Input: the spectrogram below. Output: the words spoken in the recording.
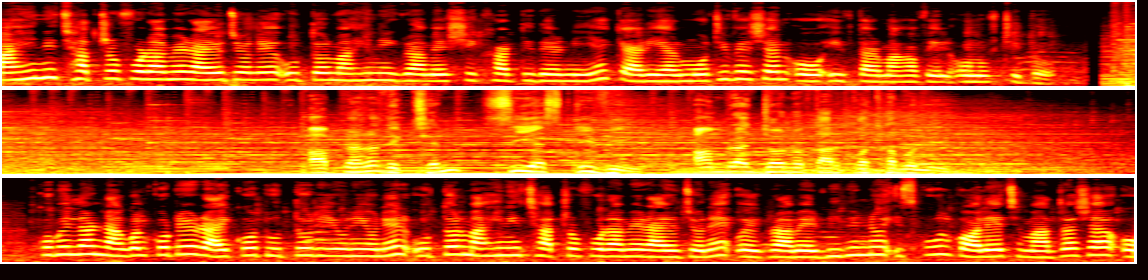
মাহিনী ছাত্র ফোরামের আয়োজনে উত্তর মাহিনী গ্রামের শিক্ষার্থীদের নিয়ে ক্যারিয়ার মোটিভেশন ও ইফতার মাহফিল অনুষ্ঠিত। আপনারা দেখছেন সিএস টিভি আমরা জনতার কথা বলি। কুমিল্লার নাগলকোটের রায়কোট উত্তর ইউনিয়নের উত্তর মাহিনী ছাত্র ফোরামের আয়োজনে ওই গ্রামের বিভিন্ন স্কুল কলেজ মাদ্রাসা ও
